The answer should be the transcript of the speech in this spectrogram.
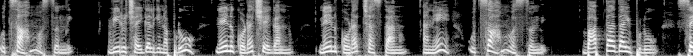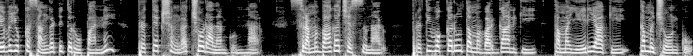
ఉత్సాహం వస్తుంది. వీరు చేయగలిగినప్పుడు నేను కూడా చేయగలను నేను కూడా చేస్తాను అనే ఉత్సాహం వస్తుంది. బాప్దాదా ఇప్పుడు సేవ యొక్క సంఘటిత రూపాన్ని ప్రత్యక్షంగా చూడాలనుకుంటున్నారు. శ్రమ బాగా చేస్తున్నారు. ప్రతి ఒక్కరూ తమ వర్గానికి తమ ఏరియాకి తమ జోన్కు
